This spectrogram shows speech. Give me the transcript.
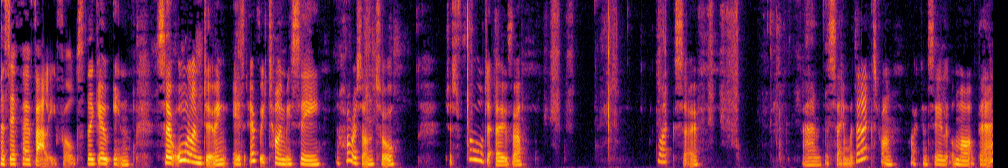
as if they're valley folds, they go in. So all I'm doing is every time you see the horizontal, just fold it over like so. And the same with the next one. I can see a little mark there.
